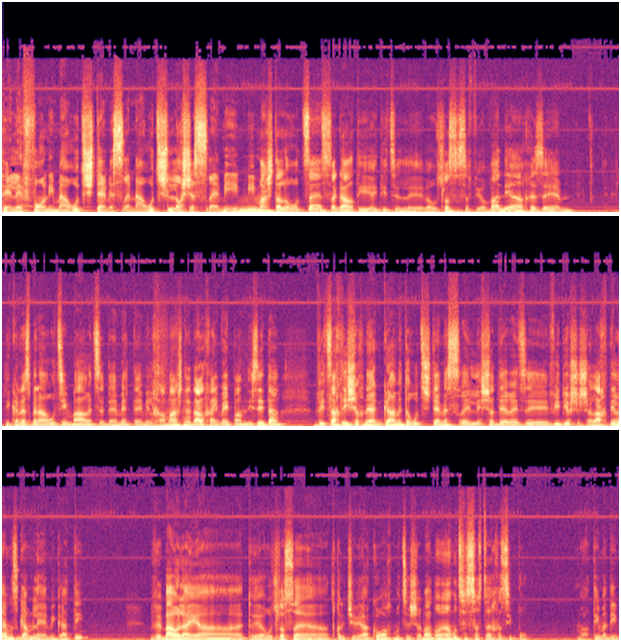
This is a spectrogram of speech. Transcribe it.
טלפונים מערוץ 12, מערוץ 13, מ- ממה שאתה לא רוצה. סגרתי, הייתי אצל אה, בערוץ 13, ספי עובדיה, אחרי זה להיכנס בין הערוצים בארץ זה באמת אה, מלחמה, שתדע לך אם אי פעם ניסית. והצלחתי לשכנע גם את ערוץ 12 לשדר איזה וידאו ששלחתי להם, אז גם להם הגעתי. ובאו אליי ערוץ 13, התוכנית שלי היה כוח, מוצאי שבת, אני רוצה לעשות לך סיפור. אמרתי, מדהים.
